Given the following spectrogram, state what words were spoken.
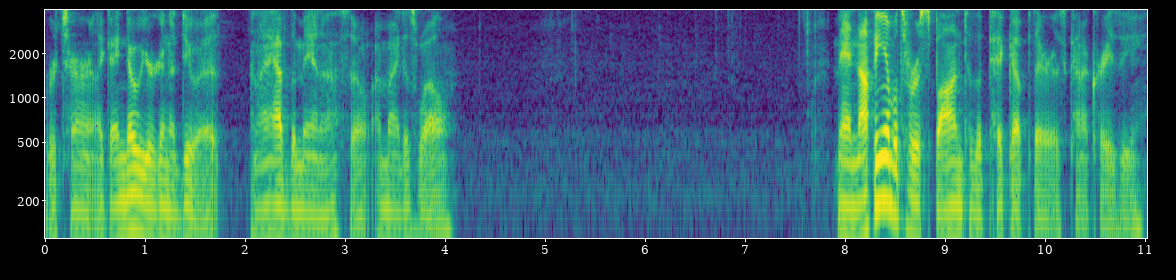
Return. Like, I know you're going to do it, and I have the mana, so I might as well. Man, not being able to respond to the pickup there is kind of crazy.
